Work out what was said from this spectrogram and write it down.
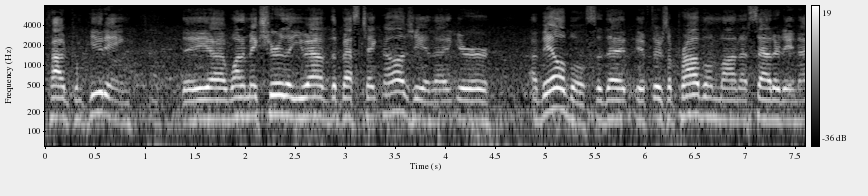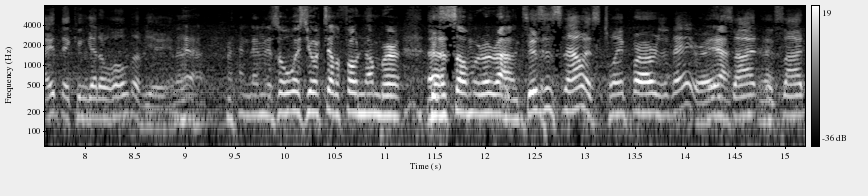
cloud computing. They uh, want to make sure that you have the best technology and that you're available, so that if there's a problem on a Saturday night, they can get a hold of you. You know, yeah. And then there's always your telephone number uh, somewhere around. business now is 24 hours a day, right? Yeah, It's not yeah. it's not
